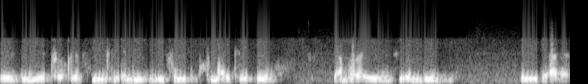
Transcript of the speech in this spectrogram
as the year progresses and if we might receive rains and these other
